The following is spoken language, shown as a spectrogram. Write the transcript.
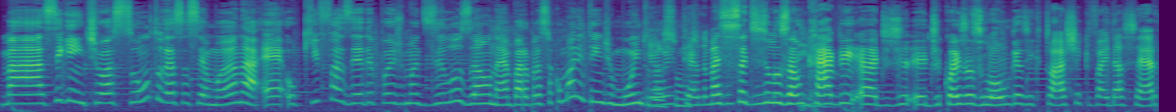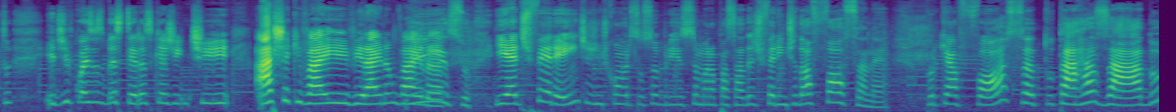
Mas, seguinte, o assunto dessa semana é o que fazer depois de uma desilusão, né? Bárbara Sacomori entende muito Eu do assunto. Eu entendo, mas essa desilusão cabe uh, de, de coisas longas e que tu acha que vai dar certo e de coisas besteiras que a gente acha que vai virar e não vai, isso. né? Isso. E é diferente, a gente conversou sobre isso semana passada, é diferente da fossa, né? Porque a fossa, tu tá arrasado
